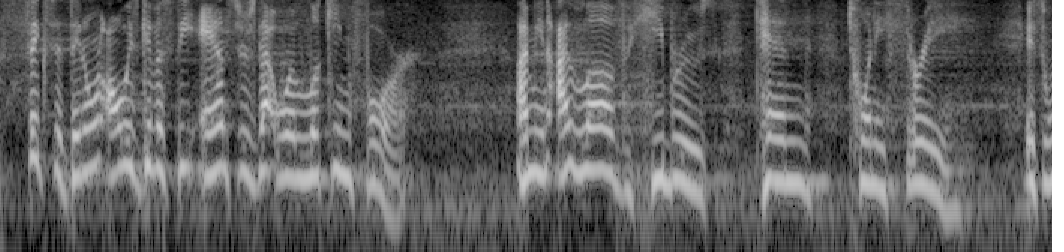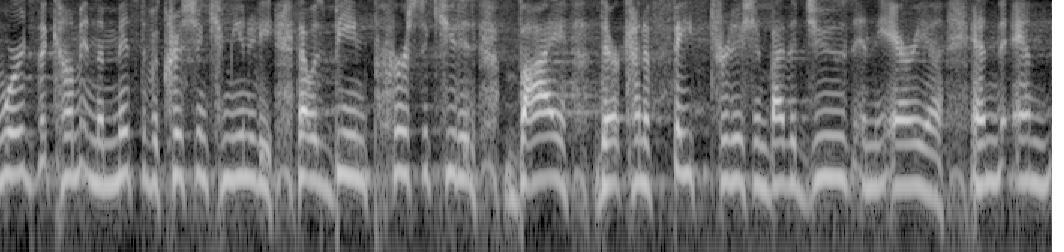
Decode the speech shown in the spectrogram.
fix it. They don't always give us the answers that we're looking for. I mean, I love Hebrews 10 23. It's words that come in the midst of a Christian community that was being persecuted by their kind of faith tradition, by the Jews in the area. And, and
